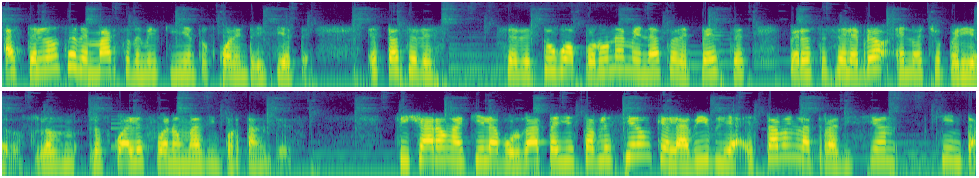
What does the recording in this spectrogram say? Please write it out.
hasta el 11 de marzo de 1547, esta se, detuvo por una amenaza de pestes, pero se celebró en ocho periodos, los, los cuales fueron más importantes. Fijaron aquí la vulgata y establecieron que la Biblia estaba en la tradición quinta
